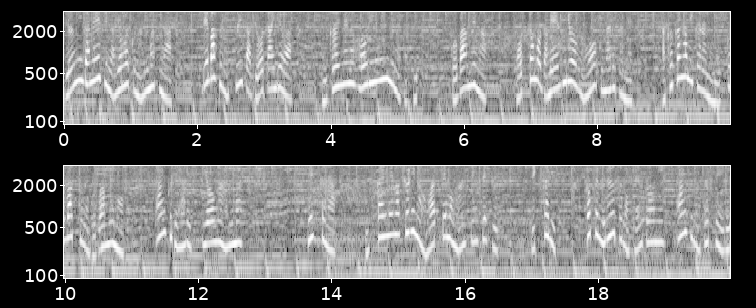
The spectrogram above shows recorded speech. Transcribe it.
順にダメージが弱くなりますがデバフがついた状態では2回目のホーリーウィングの時5番目が最もダメージ量が多くなるため悪鏡からのノックバックの5番目もタンクである必要があります。ですから1回目の処理が終わっても安心せず、しっかり各グループの先頭にタンクが立っている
